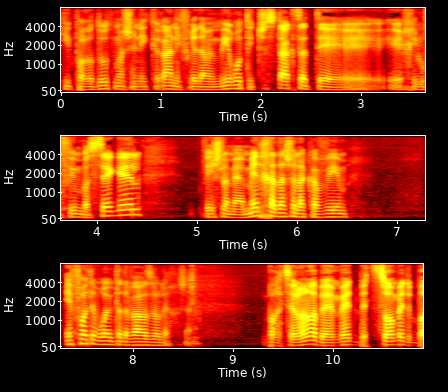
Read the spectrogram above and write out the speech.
היפרדות, מה שנקרא, נפרדה ממירוטיץ', עשתה קצת אה, אה, חילופים בסגל, ויש לה מאמן חדש על הקווים. איפה אתם רואים את הדבר הזה הולך השנה? ברצלונה באמת בצומת ב...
